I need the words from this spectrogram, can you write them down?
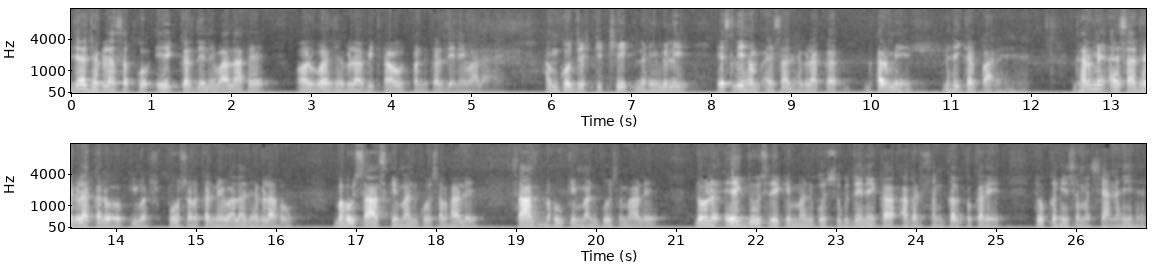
यह झगड़ा सबको एक कर देने वाला है और वह झगड़ा बिखराव उत्पन्न कर देने वाला है। हमको दृष्टि ठीक नहीं मिली, इसलिए हम ऐसा झगड़ा कर, घर में नहीं कर पा रहे हैं। घर में ऐसा झगड़ा करो कि वह पोषण करने वाला झगड़ा हो। बहू सास के मन को संभाले, सास बहू के मन को संभाले दोनों एक दूसरे के मन को सुख देने का अगर संकल्प करे तो कहीं समस्या नहीं है।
